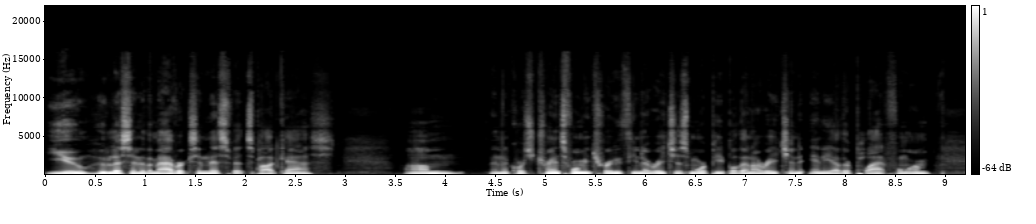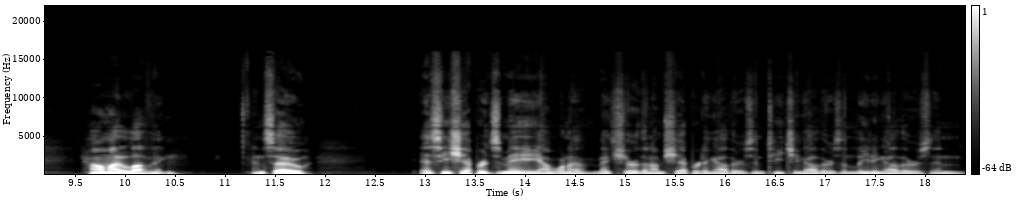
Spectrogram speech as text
you who listen to the Mavericks and Misfits podcast. Um, and of course, Transforming Truth, you know, reaches more people than I reach in any other platform. How am I loving? And so, as He shepherds me, I want to make sure that I'm shepherding others and teaching others and leading others and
